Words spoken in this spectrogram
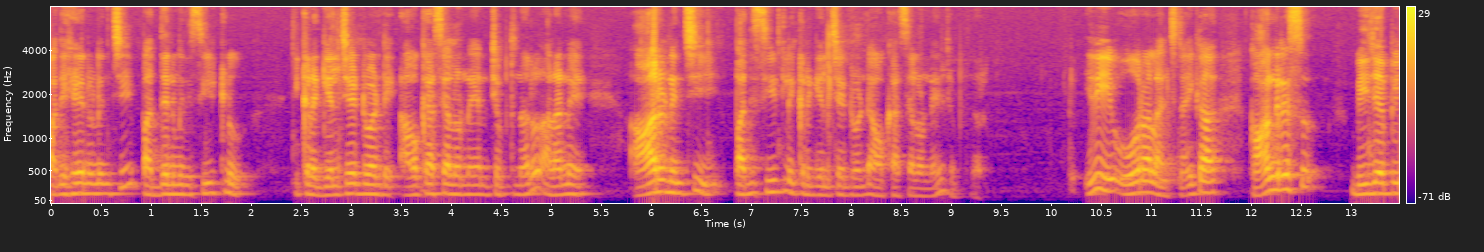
పదిహేను నుంచి పద్దెనిమిది సీట్లు ఇక్కడ గెలిచేటువంటి అవకాశాలు ఉన్నాయని చెప్తున్నారు. అలానే ఆరు నుంచి పది సీట్లు ఇక్కడ గెలిచేటువంటి అవకాశాలు ఉన్నాయని చెప్తున్నారు. ఇది ఓవరాల్ అంచనా. ఇక కాంగ్రెస్ బీజేపీ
